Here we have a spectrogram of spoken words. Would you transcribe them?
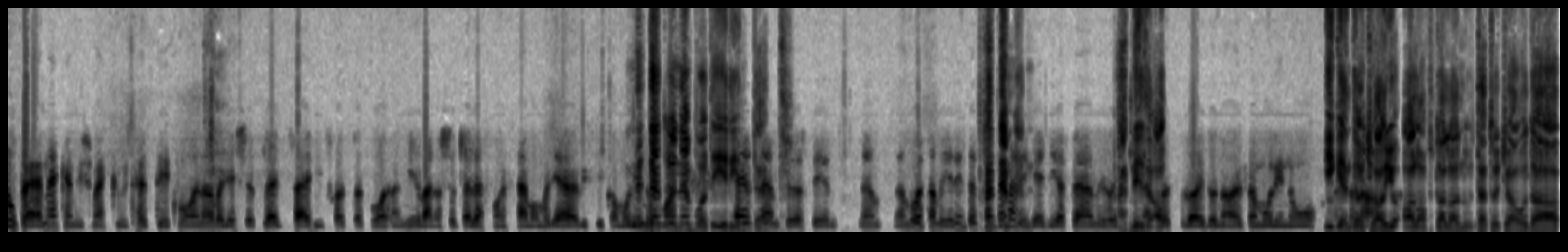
Szuper, nekem is megküldhették volna, vagy esetleg felhívhattak volna nyilvános a telefonszámom, hogy elviszik a molinómat. De, de nem volt érintett. Ez nem történt. Nem, nem voltam érintett, hát nem, elég egyértelmű, hogy hát nézd, a... a tulajdona az a molinó. Igen, de hogyha a... alaptalan, tehát hogyha oda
